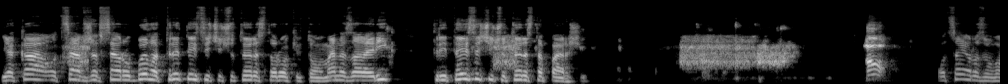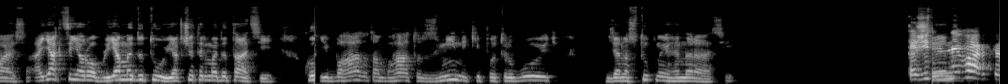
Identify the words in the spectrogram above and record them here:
яка оце вже все робила 3400 років тому. У мене зараз рік 3401. Ну, Оце я розвиваюся. А як це я роблю? Я медитую, я вчитель медитації. І багато там багато змін, які потребують для наступної генерації. Кажіть, Е, не варто.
